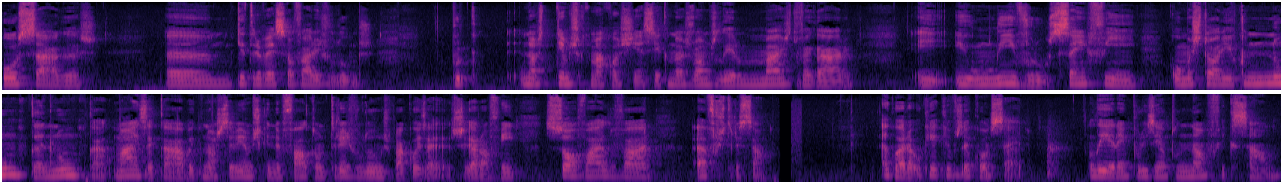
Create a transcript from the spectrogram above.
ou sagas que atravessam vários volumes, porque nós temos que tomar consciência que nós vamos ler mais devagar e, e um livro sem fim, com uma história que nunca, nunca mais acaba e que nós sabemos que ainda faltam três volumes para a coisa chegar ao fim, só vai levar à frustração. Agora, o que é que eu vos aconselho? Lerem, por exemplo, não ficção,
